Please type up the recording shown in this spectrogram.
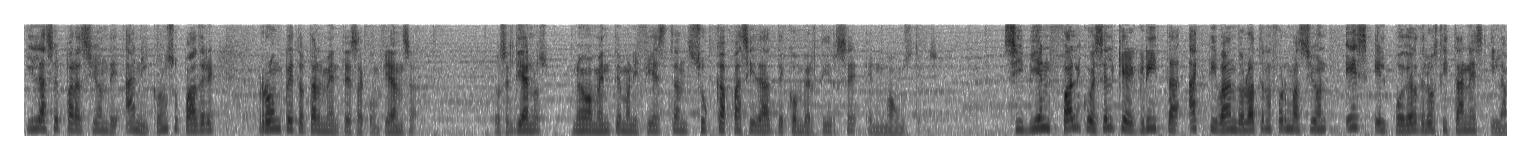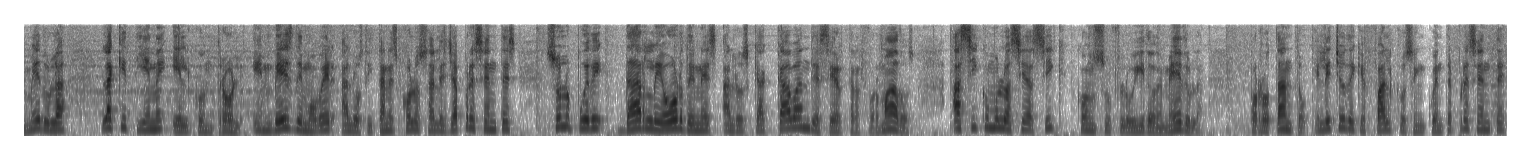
y la separación de Annie con su padre rompe totalmente esa confianza. Los eldianos nuevamente manifiestan su capacidad de convertirse en monstruos. Si bien Falco es el que grita activando la transformación, es el poder de los titanes y la médula la que tiene el control. En vez de mover a los titanes colosales ya presentes, solo puede darle órdenes a los que acaban de ser transformados, así como lo hacía Zeke con su fluido de médula. Por lo tanto, el hecho de que Falco se encuentre presente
